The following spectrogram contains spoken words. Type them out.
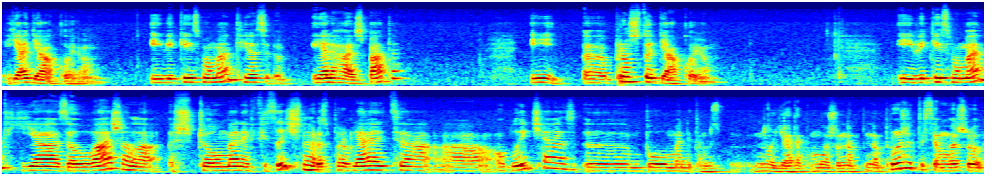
я дякую. І в якийсь момент я, я лягаю спати і е, просто дякую. І в якийсь момент я зауважила, що у мене фізично розправляється обличчя, е, бо у мене там ну, я так можу напружитися, можу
